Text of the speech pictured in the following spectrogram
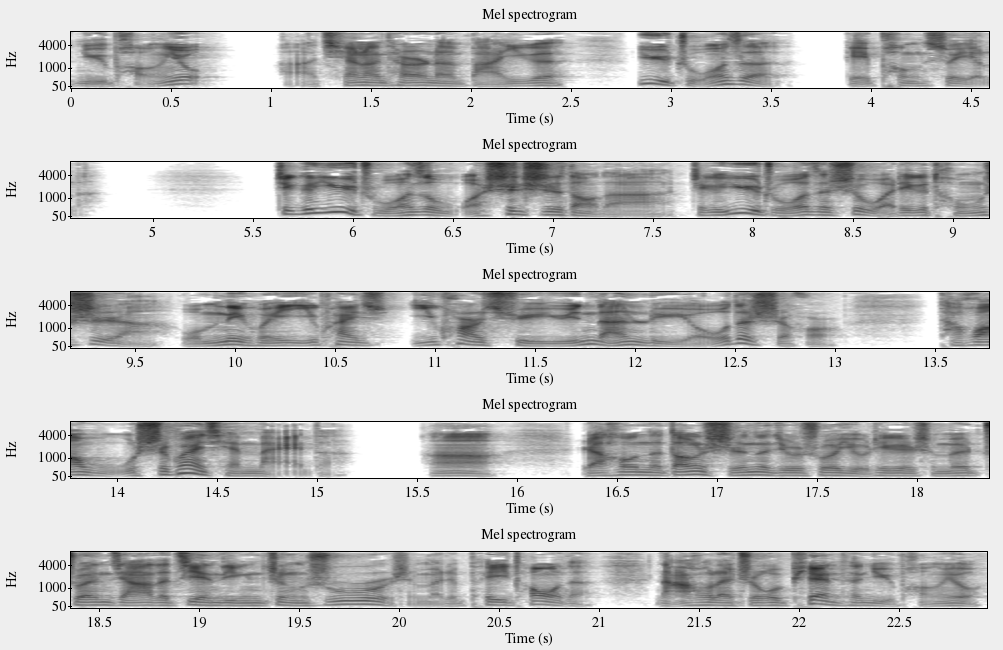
女朋友啊，前两天呢，把一个玉镯子给碰碎了。这个玉镯子我是知道的啊，这个玉镯子是我这个同事啊，我们那回一块一块去云南旅游的时候，他花五十块钱买的啊。然后呢，当时呢，就是说有这个什么专家的鉴定证书，什么这配套的拿回来之后骗他女朋友，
